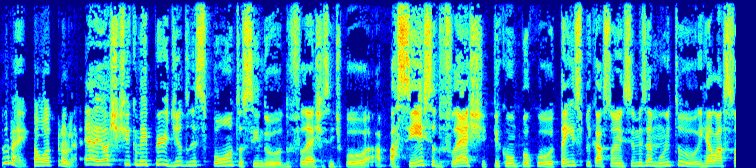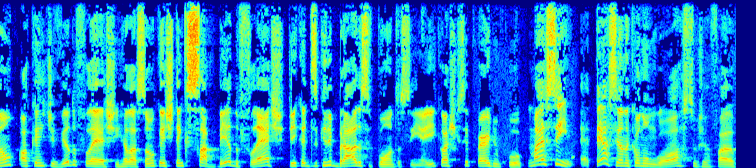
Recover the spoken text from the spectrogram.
tudo bem, então outro problema. É, eu acho que fica meio perdido nesse ponto, assim, do, do Flash, assim, tipo, a, a ciência do Flash fica um pouco. tem explicações assim, mas é muito em relação ao que a gente vê do Flash, em relação ao que a gente tem que saber do Flash, fica desequilibrado esse ponto, assim. É aí que eu acho que você perde um pouco. Mas assim, é, tem a cena que eu não gosto, já falo,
